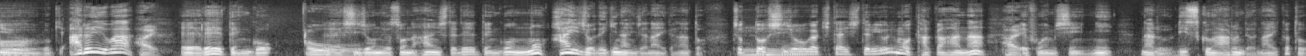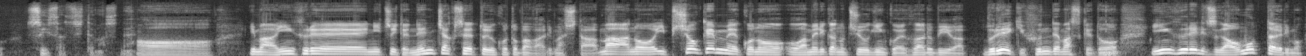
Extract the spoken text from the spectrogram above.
いう動き、あるいは、はい、えー、0.5、えー、市場の予想に反して0.5も排除できないんじゃないかなと、ちょっと市場が期待しているよりも高派な FOMC になるリスクがあるんではないかと推察してますね。あ今、インフレについて粘着性という言葉がありました。まあ、あの、一生懸命このアメリカの中央銀行 FRB はブレーキ踏んでますけど、うん、インフレ率が思ったよりも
